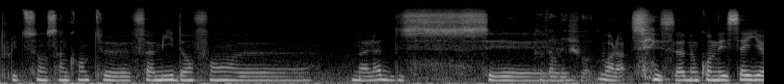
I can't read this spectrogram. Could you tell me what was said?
plus de 150 euh, familles d'enfants malades, c'est. faire des choix. Voilà, c'est ça. Donc on essaye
